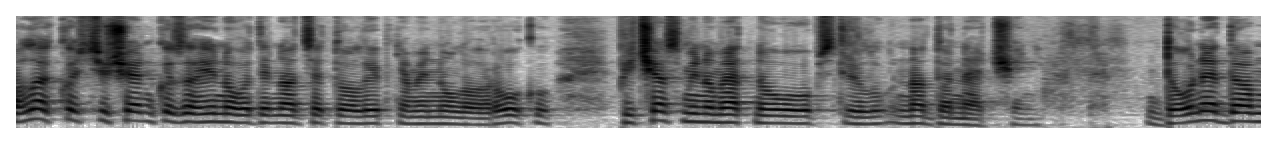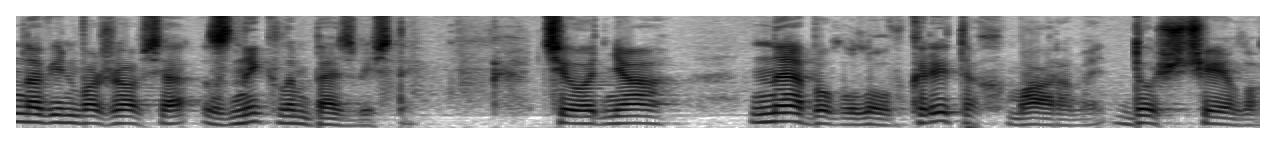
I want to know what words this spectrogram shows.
Олег Костюченко загинув 11 липня минулого року під час мінометного обстрілу на Донеччині. Донедавна він вважався зниклим безвісти. Цього дня небо було вкрите хмарами, дощило.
